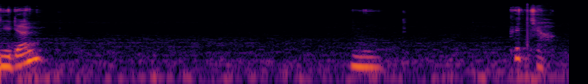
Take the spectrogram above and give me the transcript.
you done? Mm. Good job.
